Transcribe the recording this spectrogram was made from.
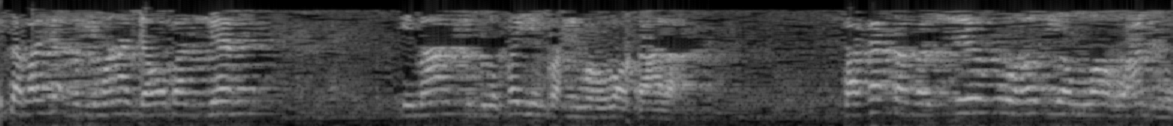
kita baca bagaimana jawaban Syekh Imam Ibnu Qayyim rahimahullah taala. Fakata Syekh radhiyallahu anhu.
